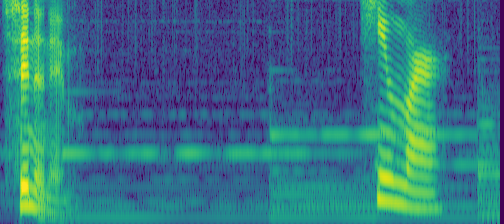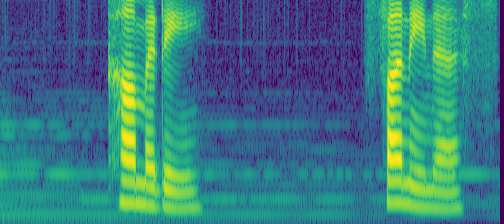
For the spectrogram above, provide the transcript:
Synonym Humor, Comedy, Funniness.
